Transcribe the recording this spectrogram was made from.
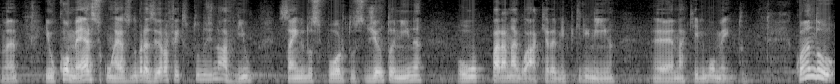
Né? E o comércio com o resto do Brasil era feito tudo de navio, saindo dos portos de Antonina ou Paranaguá, que era bem pequenininho é, naquele momento. Quando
